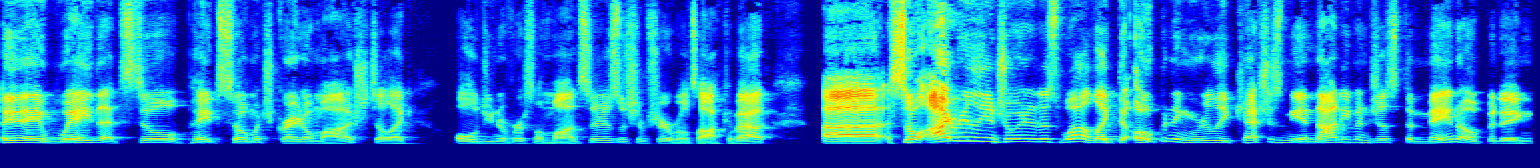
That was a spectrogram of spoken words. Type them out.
in a way that still paid so much great homage to like old Universal monsters, which I'm sure we'll talk about. Uh, so I really enjoyed it as well. Like the opening really catches me, and not even just the main opening.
